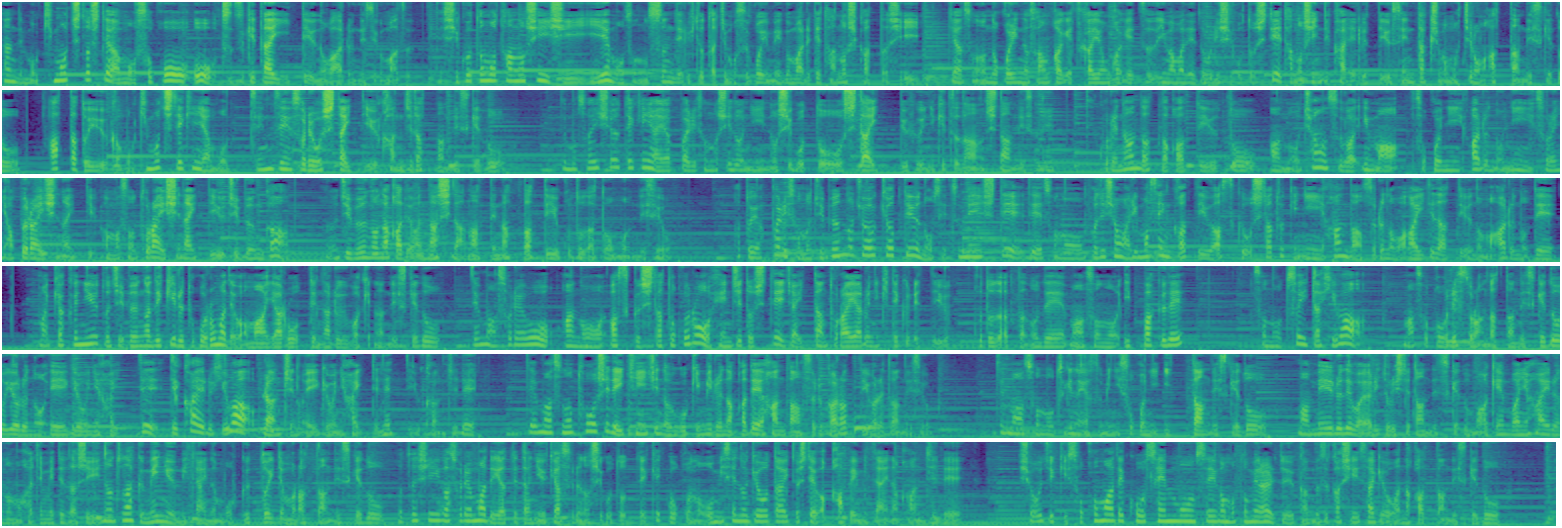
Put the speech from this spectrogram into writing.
なんでもう気持ちとしてはもうそこを続けたいっていうのがあるんですよまず。で仕事も楽しいし家もその住んでる人たちもすごい恵まれて楽しかったしじゃあその残りの3ヶ月か4ヶ月今まで通り仕事して楽しんで帰るっていう選択肢ももちろんあったんですけどあったというかもう気持ち的にはもう全然それをしたいっていう感じだったんですけどでも最終的にはやっぱりそのシドニーの仕事をしたいっていう風に決断したんですね。これ何だったかっていうとあのチャンスが今そこにあるのにそれにアプライしないっていうか、まあ、そのトライしないっていう自分があの自分の中ではなしだなってなったっていうことだと思うんですよ。あとやっぱりその自分の状況っていうのを説明してでそのポジションありませんかっていうアスクをした時に判断するのは相手だっていうのもあるのでまあ、逆に言うと自分ができるところまではまあやろうってなるわけなんですけどでまあそれをあのアスクしたところを返事としてじゃあ一旦トライアルに来てくれっていうことだったのでまあその1泊でその着いた日はまあ、そこレストランだったんですけど夜の営業に入ってで帰る日はランチの営業に入ってねっていう感じででまあその投資で1日の動き見る中で判断するからって言われたんですよ。でまあその次の休みにそこに行ったんですけどまあ、メールではやり取りしてたんですけど、まあ、現場に入るのも初めてだしなんとなくメニューみたいのも送っといてもらったんですけど私がそれまでやってたニューキャッスルの仕事って結構このお店の業態としてはカフェみたいな感じで正直そこまでこう専門性が求められるというか難しい作業はなかったんですけど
